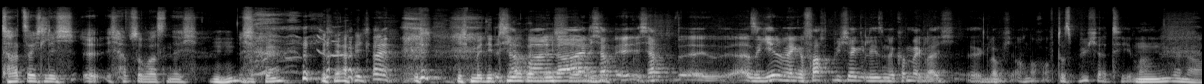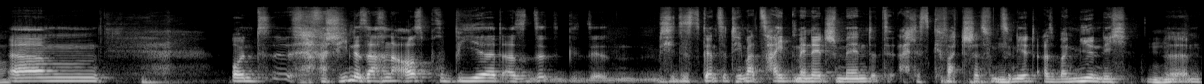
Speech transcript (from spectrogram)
Tatsächlich, äh, ich habe sowas nicht. Mhm, okay. ja, ich, ich, ich, meditiere ich mal, nicht. Nein, ich habe ich hab, äh, also jede Menge Fachbücher gelesen. Wir kommen ja gleich, äh, glaube ich, auch noch auf das Bücherthema. Mhm, genau. Ähm, und verschiedene Sachen ausprobiert. Also das ganze Thema Zeitmanagement, alles Quatsch, das funktioniert mhm. also bei mir nicht. Mhm. Ähm,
